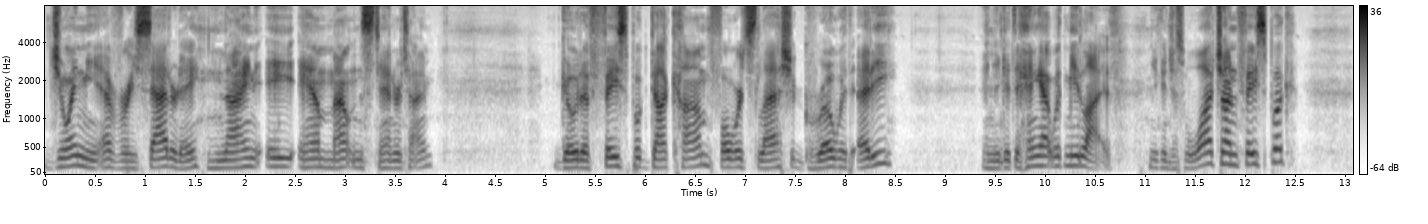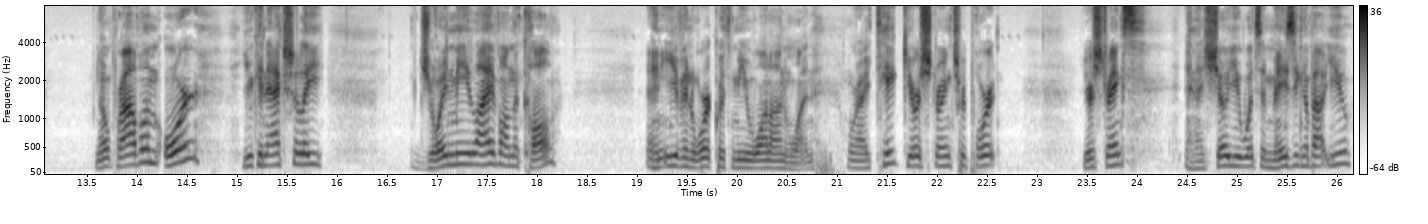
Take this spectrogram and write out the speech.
Join me every Saturday, 9 a.m. Mountain Standard Time. Go to facebook.com forward slash grow with Eddie, and you get to hang out with me live. You can just watch on Facebook, no problem, or you can actually join me live on the call and even work with me one on one, where I take your strengths report, your strengths, and I show you what's amazing about you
